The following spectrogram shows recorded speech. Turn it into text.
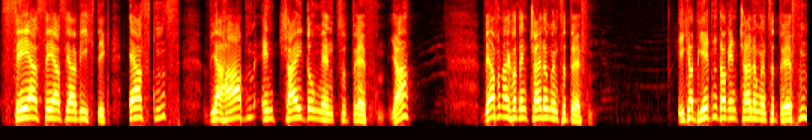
Sehr, sehr, sehr wichtig. Erstens, wir haben Entscheidungen zu treffen. Ja? Wer von euch hat Entscheidungen zu treffen? Ich habe jeden Tag Entscheidungen zu treffen.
